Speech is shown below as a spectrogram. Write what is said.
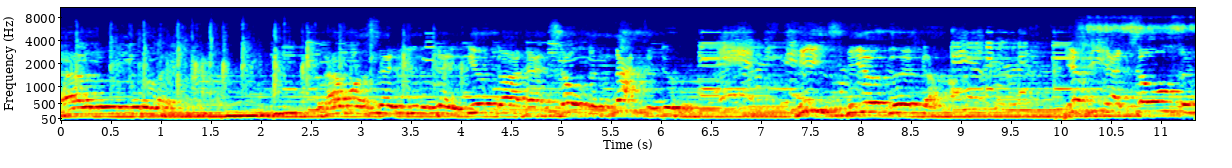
Hallelujah to the Lamb. But I want to say to you today, if God had chosen not to do it, He's still good God. If He had chosen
